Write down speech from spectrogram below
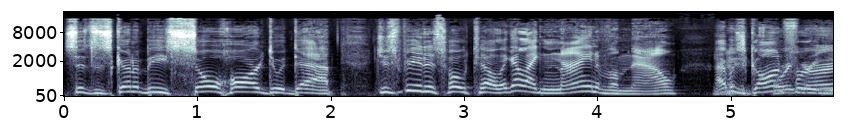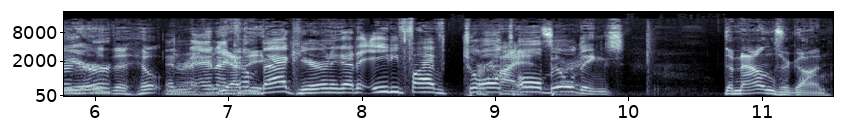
since it's going to be so hard to adapt, just be at his hotel. They got like nine of them now. I was gone for a year, the Hilton and, right and here? I come the- back here and I got 85 tall, Hyatt, tall sorry. Buildings. The mountains are gone.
